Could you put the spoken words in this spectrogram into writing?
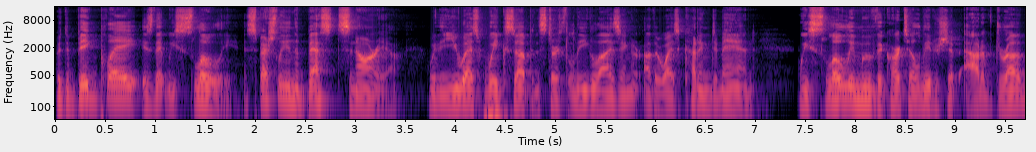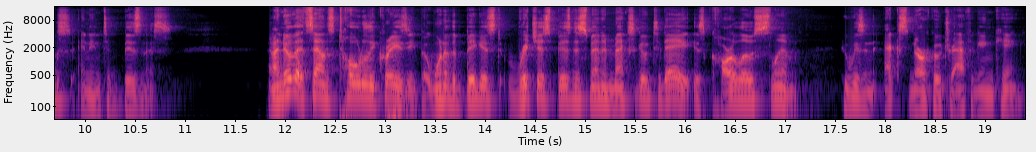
But the big play is that we slowly, especially in the best scenario, where the US wakes up and starts legalizing or otherwise cutting demand, we slowly move the cartel leadership out of drugs and into business. And I know that sounds totally crazy, but one of the biggest, richest businessmen in Mexico today is Carlos Slim, who is an ex narco trafficking king.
